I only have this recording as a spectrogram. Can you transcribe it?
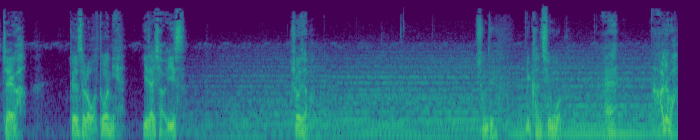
这个跟随了我多年，一点小意思，收下吧。兄弟，你看轻我了。哎，拿着吧，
